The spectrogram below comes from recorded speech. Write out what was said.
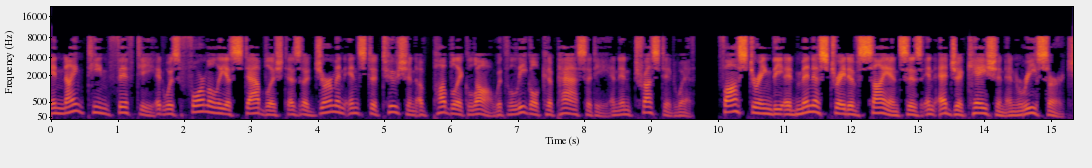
In 1950 it was formally established as a German institution of public law with legal capacity and entrusted with "...fostering the administrative sciences in education and research."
